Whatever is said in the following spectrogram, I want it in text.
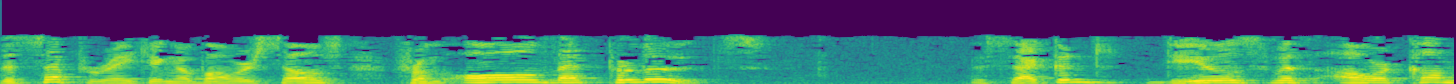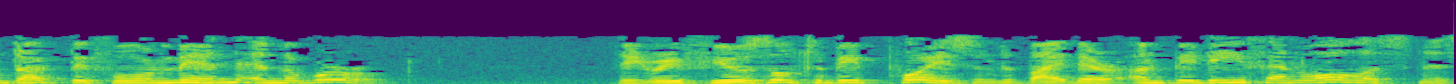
the separating of ourselves from all that pollutes. The second deals with our conduct before men in the world. The refusal to be poisoned by their unbelief and lawlessness,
